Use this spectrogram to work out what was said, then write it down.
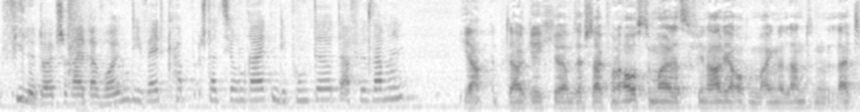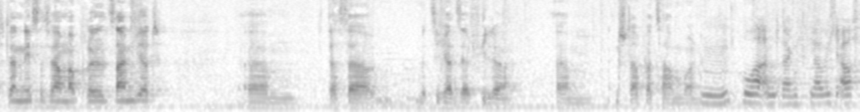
viele deutsche Reiter wollen, die Weltcup-Station reiten, die Punkte dafür sammeln? Ja, da gehe ich ähm, sehr stark von aus, zumal das Finale ja auch im eigenen Land in Leipzig dann nächstes Jahr im April sein wird, ähm, dass da mit Sicherheit sehr viele ähm, einen Startplatz haben wollen. Mhm, hoher Andrang, glaube ich auch.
